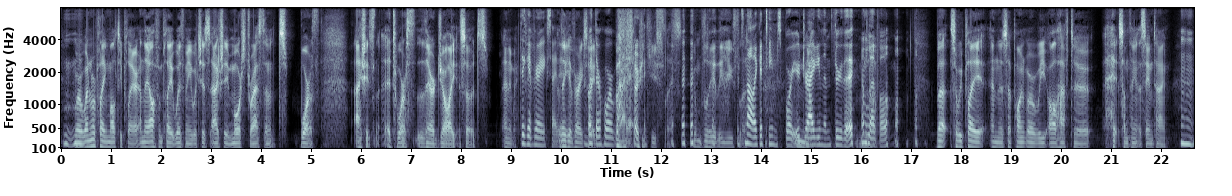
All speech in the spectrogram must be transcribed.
where when we're playing multiplayer, and they often play it with me, which is actually more stress than it's worth. Actually, it's it's worth their joy. So it's anyway. they get very excited. They get very excited, but they're horrible but at it. they're useless, completely useless. It's not like a team sport. You're No. dragging them through the level. But so we play, and there's a point where we all have to hit something at the same time. Mm-hmm.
